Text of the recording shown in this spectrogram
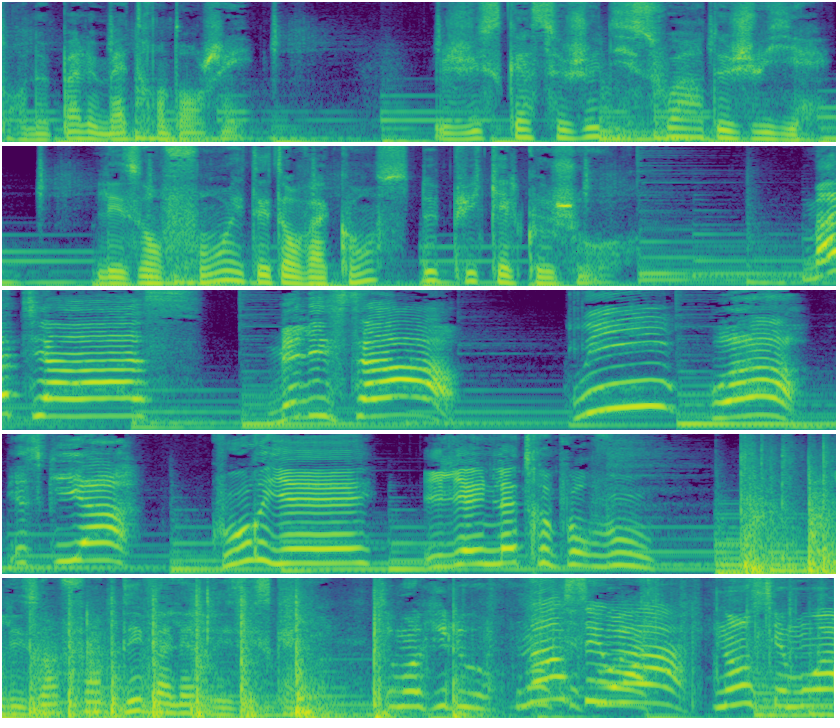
pour ne pas le mettre en danger. Jusqu'à ce jeudi soir de juillet. Les enfants étaient en vacances depuis quelques jours. Mathias Mélissa Quoi? Qu'est-ce qu'il y a? Courrier Il y a une lettre pour vous. Les enfants dévalèrent les escaliers. C'est moi qui l'ouvre. Non, c'est moi. Non, c'est moi.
